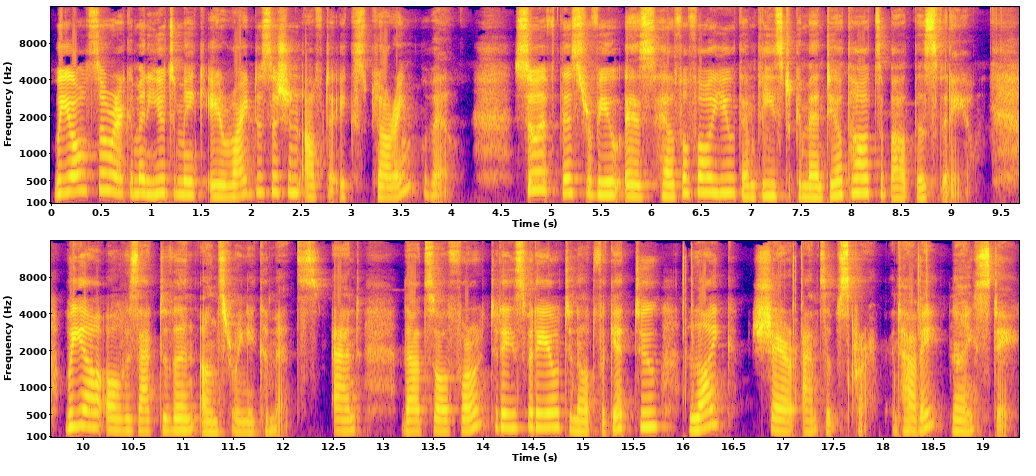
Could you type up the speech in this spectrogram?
we also recommend you to make a right decision after exploring well. So if this review is helpful for you, then please to comment your thoughts about this video. We are always active in answering your comments. And that's all for today's video. Do not forget to like, share and subscribe and have a nice day.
